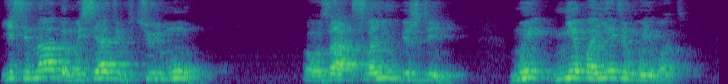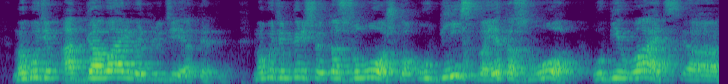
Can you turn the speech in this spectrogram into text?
Если надо, мы сядем в тюрьму за свои убеждения. Мы не поедем воевать. Мы будем отговаривать людей от этого. Мы будем говорить, что это зло, что убийство это зло. Убивать э,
